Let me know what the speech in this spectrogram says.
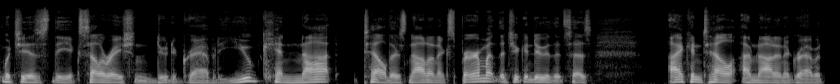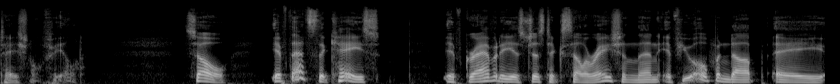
which is the acceleration due to gravity, you cannot tell. There's not an experiment that you can do that says, I can tell I'm not in a gravitational field. So, if that's the case, if gravity is just acceleration, then if you opened up a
